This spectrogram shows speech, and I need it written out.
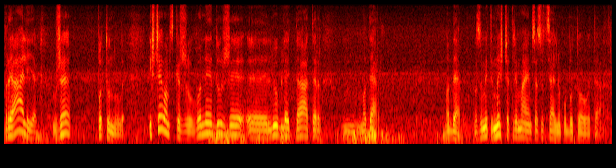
в реаліях вже потонули. І ще вам скажу, вони дуже е, люблять театр модерн. Модерн. Розумієте, ми ще тримаємося соціально-побутового театру.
